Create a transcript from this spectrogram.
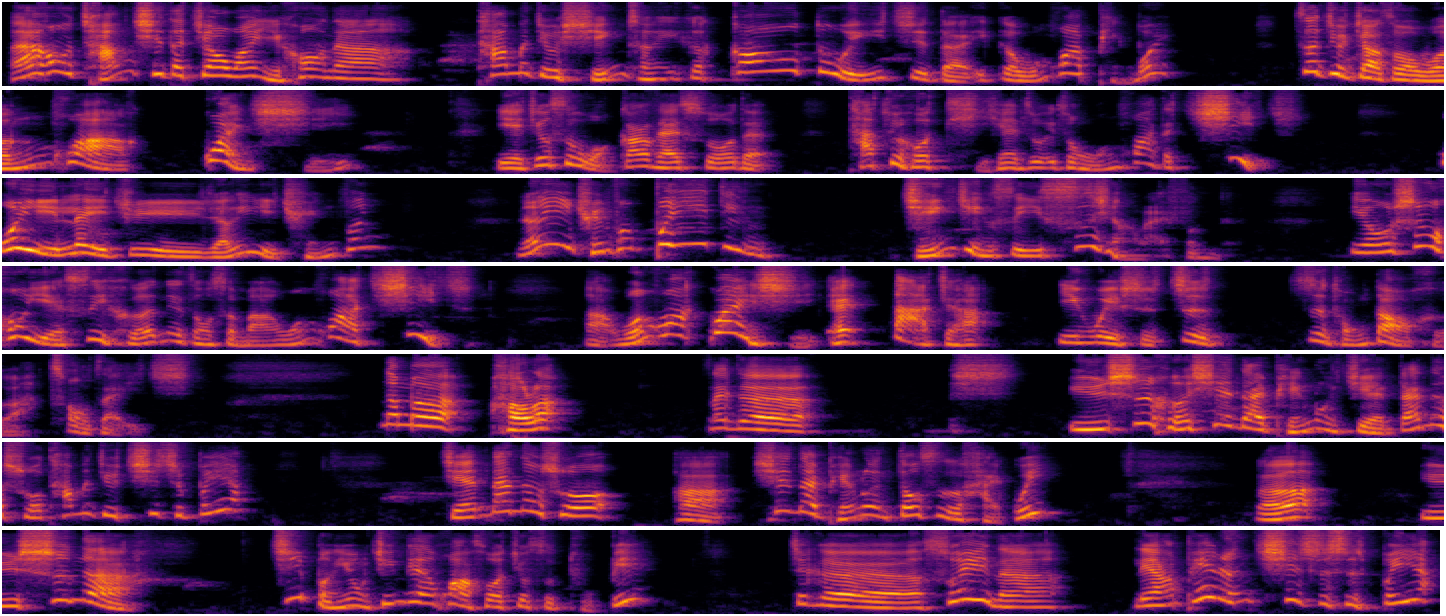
然后长期的交往以后呢，他们就形成一个高度一致的一个文化品味，这就叫做文化惯习。也就是我刚才说的，它最后体现出一种文化的气质。物以类聚，人以群分。人以群分不一定仅仅是以思想来分的，有时候也是和那种什么文化气质啊、文化惯习，哎，大家因为是志志同道合啊，凑在一起。那么好了，那个语诗和现代评论，简单的说，他们就气质不一样。简单的说。啊，现代评论都是海归，而语诗呢，基本用今天的话说就是土鳖。这个，所以呢，两批人气质是不一样。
